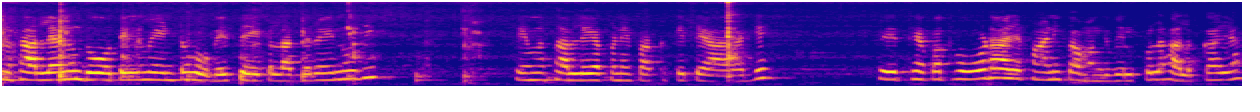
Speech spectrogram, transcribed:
ਮਸਾਲਿਆਂ ਨੂੰ 2-3 ਮਿੰਟ ਹੋ ਗਏ ਸੇਕ ਲੱਗ ਰਹੇ ਨੂੰ ਜੀ। ਤੇ ਮਸਾਲੇ ਆਪਣੇ ਪੱਕ ਕੇ ਤਿਆਰ ਆਗੇ ਤੇ ਇੱਥੇ ਆਪਾਂ ਥੋੜਾ ਜਿਹਾ ਪਾਣੀ ਪਾਵਾਂਗੇ, ਬਿਲਕੁਲ ਹਲਕਾ ਜਿਹਾ।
